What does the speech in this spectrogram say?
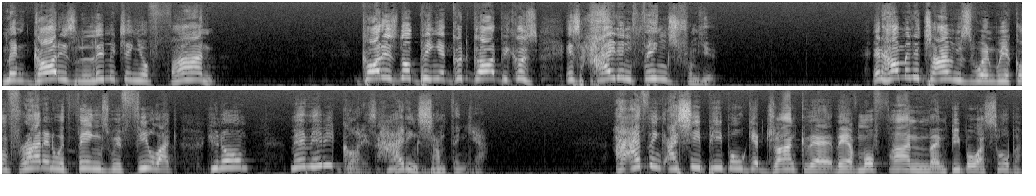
man, God is limiting your fun. God is not being a good God because He's hiding things from you. And how many times when we are confronted with things, we feel like, you know, man, maybe God is hiding something here. I, think I see people who get drunk, they, they have more fun than people who are sober.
